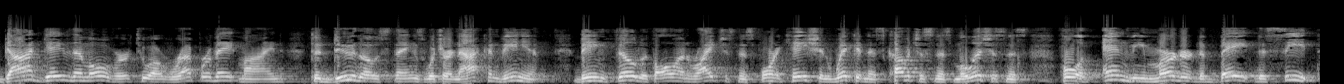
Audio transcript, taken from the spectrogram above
God gave them over to a reprobate mind to do those things which are not convenient, being filled with all unrighteousness, fornication, wickedness, covetousness, maliciousness, full of envy, murder, debate, deceit,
